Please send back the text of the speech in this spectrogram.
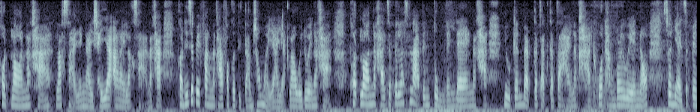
พดร้อนนะคะ รักษายังไงใช้ยาอะไรรักษานะคะ ก่อนที่จะไปฟังนะคะฝากกดติดตามช่องหมอยาอยากเล่าไว้ด้วยนะคะพดร้อนนะคะจะเป็นลักษณะเป็นตุ่มแดงๆนะคะ อยู่กันแบบกระจัดกระจายนะคะ ทั่วทั้งบริเวณเนาะส่วนใหญ่จะเป็น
